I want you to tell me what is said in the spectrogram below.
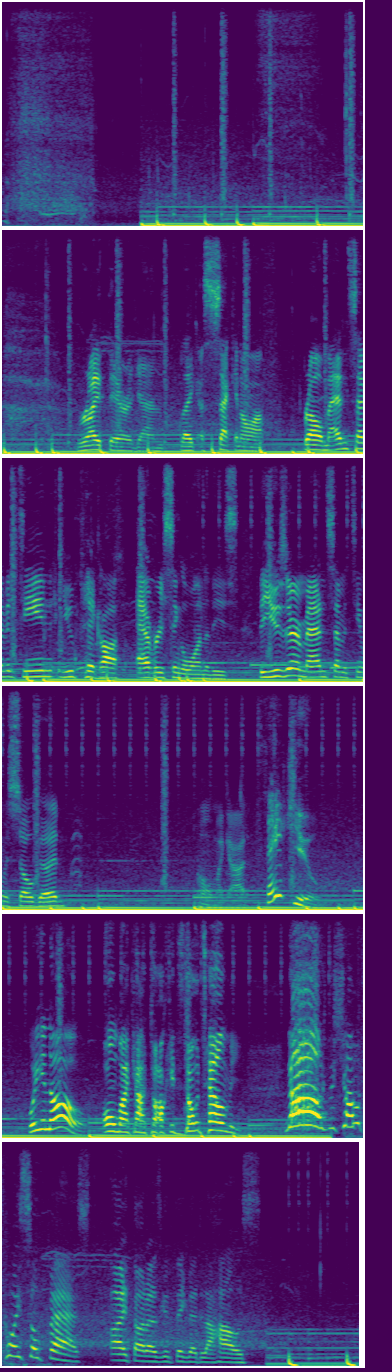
Right there again. Like a second off. Bro, Madden 17, you pick off every single one of these. The user in Madden 17 was so good. Oh my god. Thank you. What do you know? Oh my god, Dawkins, don't tell me. No! The McCoy's so fast. I thought I was to take that to the house.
